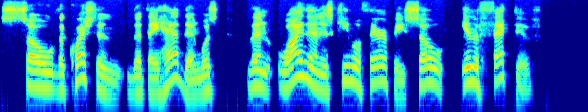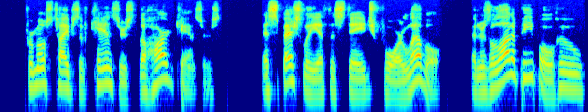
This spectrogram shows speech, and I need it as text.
So the question that they had then was then why then is chemotherapy so ineffective for most types of cancers, the hard cancers, especially at the stage four level? And there's a lot of people who,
